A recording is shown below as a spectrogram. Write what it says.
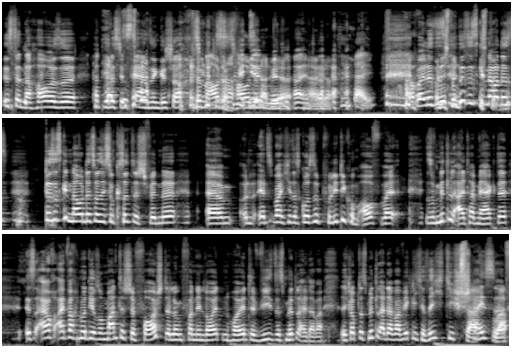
ist dann nach Hause, hat ein bisschen Fernsehen geschaut. Mit dem Auto nach Hause dann wieder. Ja, genau. Weil das ist, bin, das ist genau das, das ist genau das, was ich so kritisch finde. Ähm, und jetzt mache ich hier das große Politikum auf, weil so Mittelaltermärkte ist auch einfach nur die romantische Vorstellung von den Leuten heute, wie das Mittelalter war. Ich glaube, das Mittelalter war wirklich richtig scheiße. Rough.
